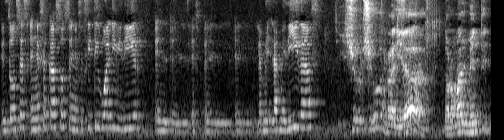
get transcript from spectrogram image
Entonces, en ese caso se necesita igual dividir el, las medidas. yo, yo en realidad normalmente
